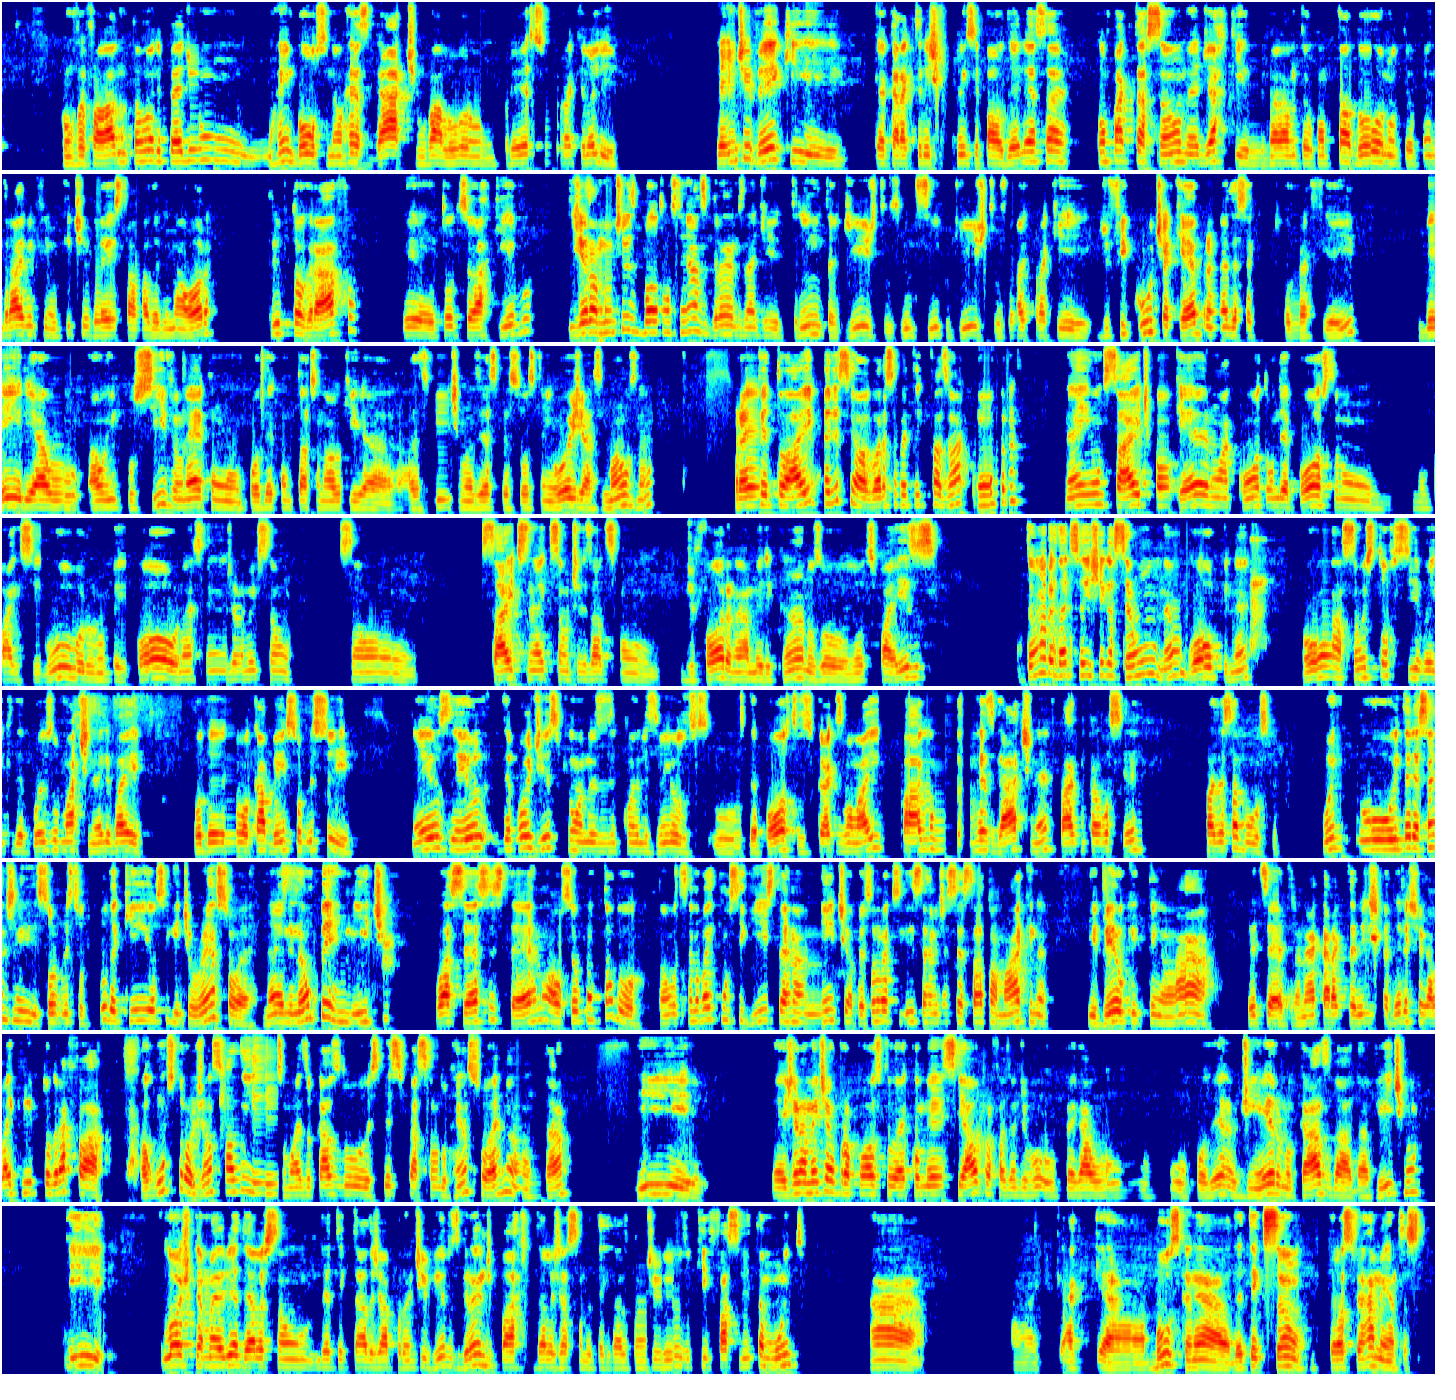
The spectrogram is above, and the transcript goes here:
como foi falado, então ele pede um, um reembolso, né, um resgate, um valor, um preço por aquilo ali. E a gente vê que, que a característica principal dele é essa compactação né, de arquivo. Vai lá no teu computador, no teu pendrive, enfim, o que tiver instalado ali na hora, criptografa todo o seu arquivo. E geralmente eles botam senhas grandes, né, de 30 dígitos, 25 dígitos, né, para que dificulte a quebra né, dessa criptografia aí, beire ao, ao impossível, né, com o poder computacional que a, as vítimas e as pessoas têm hoje às mãos, né, para efetuar e pede assim, ó, agora você vai ter que fazer uma compra né, em um site qualquer, numa conta, um depósito, num, num PagSeguro, num PayPal, né, assim, geralmente são, são sites né, que são utilizados são de fora, né, americanos ou em outros países. Então, na verdade, isso aí chega a ser um, né, um golpe, né, ou uma ação extorsiva aí, que depois o Martinelli vai poder colocar bem sobre isso aí. Eu, eu, depois disso, quando eles, quando eles veem os, os depósitos, os cracks vão lá e pagam um resgate, né, pagam para você fazer essa busca. O, o, interessante sobre isso tudo é que é o seguinte, o ransomware, né, ele não permite o acesso externo ao seu computador. Então você não vai conseguir externamente, a pessoa não vai conseguir externamente acessar a sua máquina e ver o que tem lá, etc. Né? A característica dele é chegar lá e criptografar. Alguns trojans fazem isso, mas o caso da especificação do ransomware não, tá? E é, geralmente o propósito é comercial para fazer pegar o, o, o poder, né, o dinheiro no caso da, da vítima e Lógico que a maioria delas são detectadas já por antivírus, grande parte delas já são detectadas por antivírus, o que facilita muito a, a, a, busca, né, a detecção pelas ferramentas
